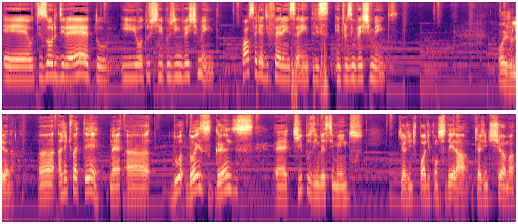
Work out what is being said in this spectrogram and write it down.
é, o tesouro direto e outros tipos de investimento. Qual seria a diferença entre, entre os investimentos? Oi, Juliana. Uh, a gente vai ter né, uh, dois grandes é, tipos de investimentos que a gente pode considerar. O que a gente chama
